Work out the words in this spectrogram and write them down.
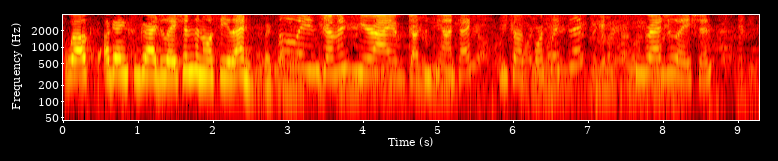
well, again, congratulations, and we'll see you then. Thanks, Hello, Leslie. ladies and gentlemen. Here I have Justin Piontek. You took fourth place today. Congratulations. Thank you.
